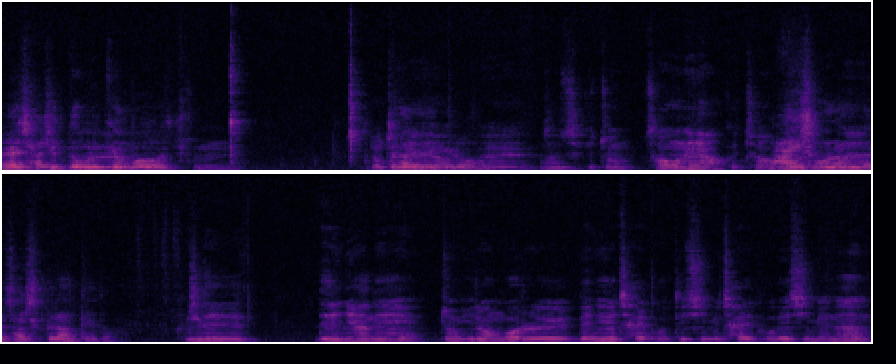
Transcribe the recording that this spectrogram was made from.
예, 자식도 그렇게 뭐좀 쫓겨난 그래요. 얘기로. 예, 솔직히 좀 서운해요, 그렇죠? 많이 서운합니다. 네. 자식들한테도. 근데 내년에 좀 이런 거를 내년에 잘 버티시면 잘 보내시면은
